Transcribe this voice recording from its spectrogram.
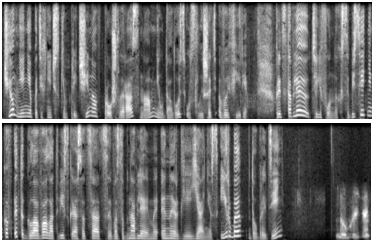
чье мнение по техническим причинам в прошлый раз нам не удалось услышать в эфире. Представляю телефонных собеседников. Это глава Латвийской ассоциации возобновляемой энергии Янис Ирбе. Добрый день. Добрый день.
